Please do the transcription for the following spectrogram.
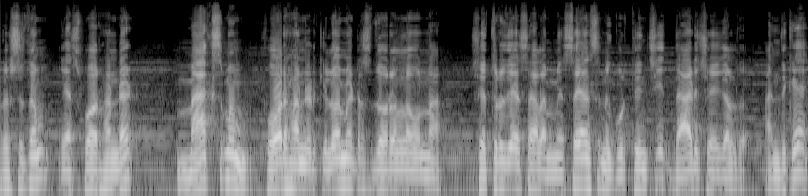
ప్రస్తుతం S four hundred maximum four hundred kilometres దూరంలో ఉన్న శత్రు దేశాల మిసైల్స్ని గుర్తించి దాడి చేయగలదు. అందుకే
